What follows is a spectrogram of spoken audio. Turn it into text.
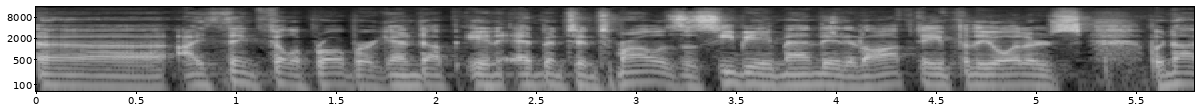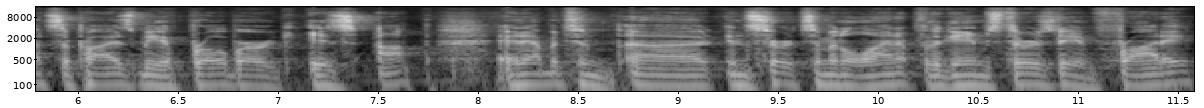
uh, I think Philip Broberg end up in Edmonton. Tomorrow is a CBA mandated off day for the Oilers. Would not surprise me if Broberg is up and Edmonton uh, inserts him in a lineup for the games Thursday and Friday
